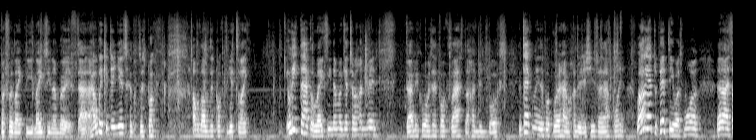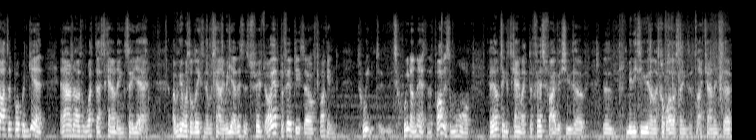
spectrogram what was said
but for like the legacy number, if that, I hope it continues, because this book, I would love this book to get to like, at least to have the legacy number get to 100. That'd be cool if this book lasts 100 books. But technically, the book would have 100 issues by that point. Well, we have to 50, what's more than I thought this book would get. And I don't know what that's counting, so yeah. I forget what the legacy number's counting, but yeah, this is 50. Oh, you have to 50, so fucking sweet, tweet on this. And there's probably some more. I don't think it's counting like the first five issues of the miniseries and a couple other things it's not counting. So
